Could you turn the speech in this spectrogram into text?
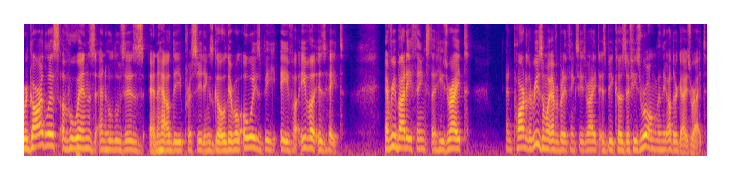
regardless of who wins and who loses and how the proceedings go, there will always be Ava. Ava is hate. Everybody thinks that he's right, and part of the reason why everybody thinks he's right is because if he's wrong, then the other guy's right,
